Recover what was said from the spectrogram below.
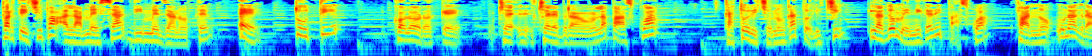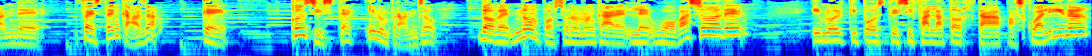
partecipa alla messa di mezzanotte e tutti coloro che ce- celebrano la Pasqua, cattolici o non cattolici, la domenica di Pasqua fanno una grande festa in casa che consiste in un pranzo dove non possono mancare le uova sode, in molti posti si fa la torta pasqualina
